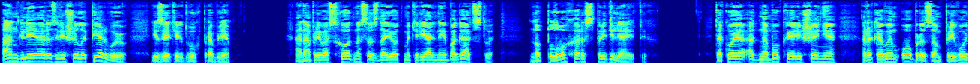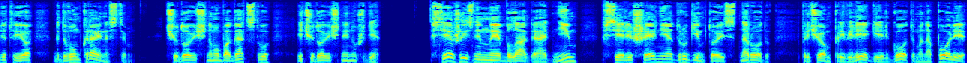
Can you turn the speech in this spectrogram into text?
Англия разрешила первую из этих двух проблем. Она превосходно создает материальные богатства, но плохо распределяет их. Такое однобокое решение роковым образом приводит ее к двум крайностям — чудовищному богатству и чудовищной нужде. Все жизненные блага одним, все лишения другим, то есть народу, причем привилегии, льготы, монополии,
